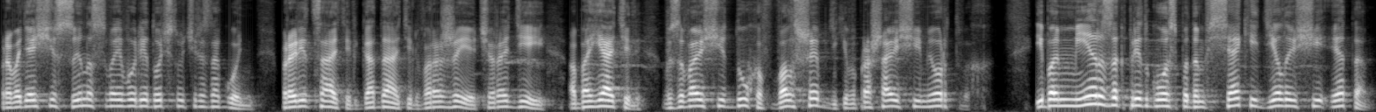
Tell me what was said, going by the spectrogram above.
проводящий сына своего или дочь свою через огонь, прорицатель, гадатель, ворожея, чародей, обаятель, вызывающий духов, волшебники, вопрошающие мертвых. Ибо мерзок пред Господом всякий, делающий это,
